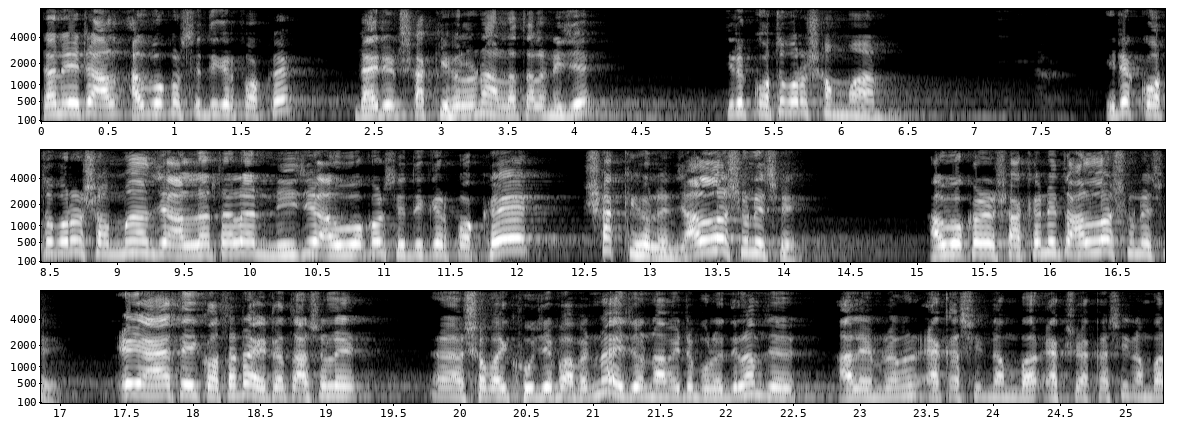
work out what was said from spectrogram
তাহলে এটা আল- আবু বকর সিদ্দিকের পক্ষে ডাইরেক্ট সাক্ষী হলো না, আল্লাহ তালা নিজে। এটা কত বড় সম্মান। এটা কত বড় সম্মান যে আল্লাহ তালা নিজে আবু বকর সিদ্দিকের পক্ষে সাক্ষী হলেন যে আল্লাহ শুনেছে। আবু বকরের সাক্ষী নেই তো আল্লাহ শুনেছে। এই আয়াতে, এই কথাটা, এটা তো আসলে সবাই খুঁজে পাবেন না। এই জন্য আমি এটা বলে দিলাম যে আল ইমরানের একাশি নাম্বার, একশো একাশি নাম্বার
